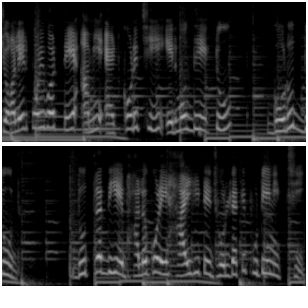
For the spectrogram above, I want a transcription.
জলের পরিবর্তে আমি অ্যাড করেছি এর মধ্যে একটু গরুর দুধ। দুধটা দিয়ে ভালো করে হাই হিটে ঝোলটাকে ফুটিয়ে নিচ্ছি।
